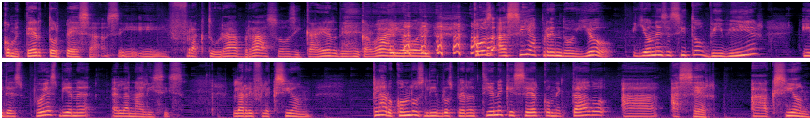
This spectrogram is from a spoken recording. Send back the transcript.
cometer torpezas y, fracturar brazos y caer de un caballo y cosas así aprendo yo. Yo necesito vivir y después viene el análisis, la reflexión. Claro, con los libros, pero tiene que ser conectado a hacer, a acción.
